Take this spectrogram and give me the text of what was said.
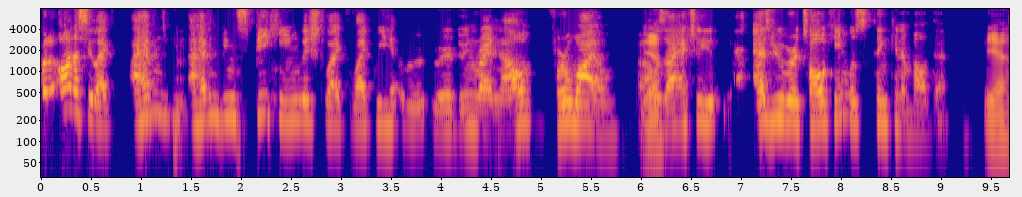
but honestly, like I haven't I haven't been speaking English like like we we're doing right now for a while. Yeah. I was actually as we were talking, I was thinking about that. Yeah.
